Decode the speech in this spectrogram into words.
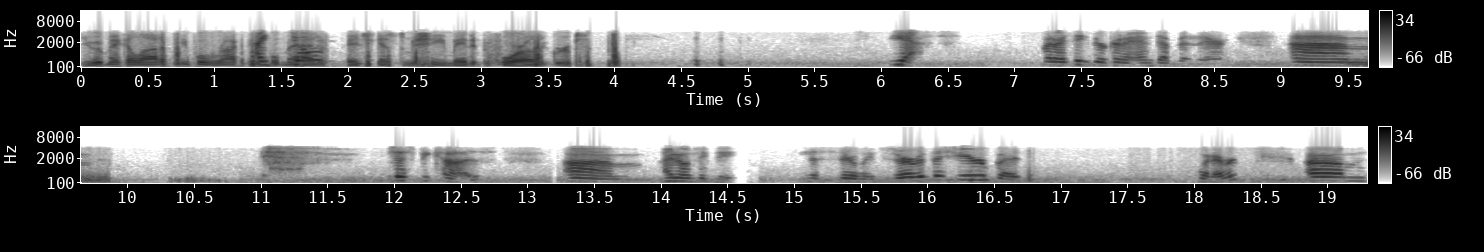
You would make a lot of people, rock people, mad if Rage Against the Machine made it before other groups. yes, but I think they're going to end up in there. Um, just because. Um, I don't think they necessarily deserve it this year, but whatever. Um,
